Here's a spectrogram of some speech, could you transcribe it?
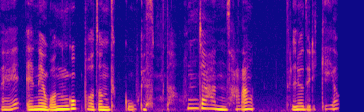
네. 앤의 원곡 버전 듣고 오겠습니다. 혼자 하는 사랑 들려드릴게요.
